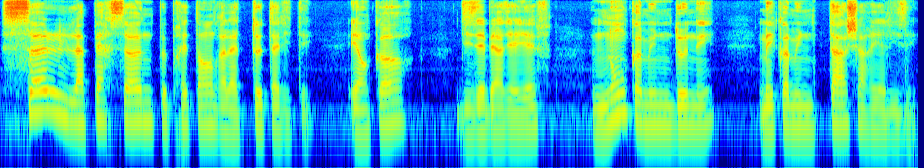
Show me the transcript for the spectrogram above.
Seule la personne peut prétendre à la totalité. Et encore, disait Berdiaïev, non comme une donnée, mais comme une tâche à réaliser.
